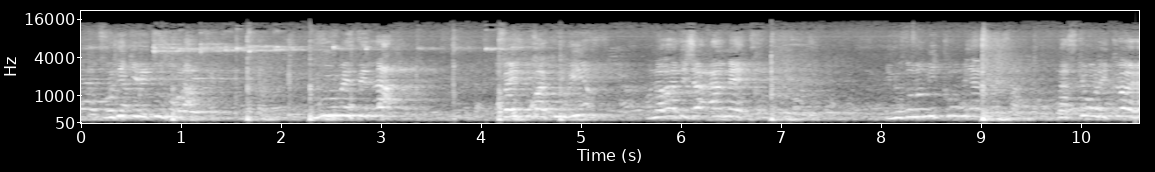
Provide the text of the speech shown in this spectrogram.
Donc on dit qu'il est toujours là. Vous vous mettez là. Et ben, il pourra courir. On aura déjà un mètre. Ils nous en ont mis combien comme ça? Parce qu'on les colle.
